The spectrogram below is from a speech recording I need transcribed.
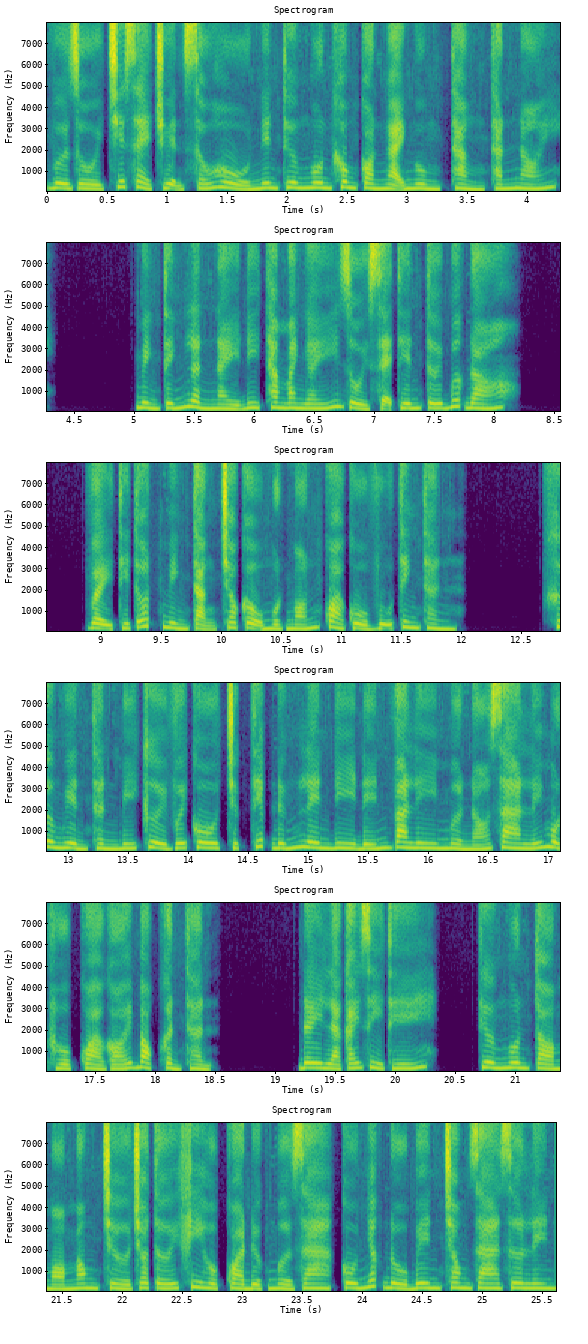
vừa rồi chia sẻ chuyện xấu hổ nên thương ngôn không còn ngại ngùng, thẳng thắn nói. Mình tính lần này đi thăm anh ấy rồi sẽ tiến tới bước đó. Vậy thì tốt mình tặng cho cậu một món quà cổ vũ tinh thần. Khương Nguyền thần bí cười với cô trực tiếp đứng lên đi đến vali mở nó ra lấy một hộp quà gói bọc cẩn thận. Đây là cái gì thế? Thường ngôn tò mò mong chờ cho tới khi hộp quà được mở ra, cô nhấc đồ bên trong ra dơ lên.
